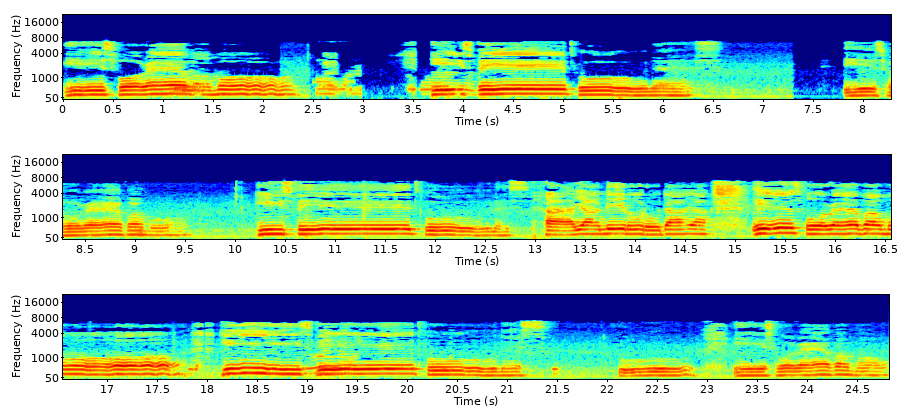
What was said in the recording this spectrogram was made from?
is forevermore. His faithfulness is forevermore. His faithfulness is forevermore. His faithfulness ooh, is forevermore.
